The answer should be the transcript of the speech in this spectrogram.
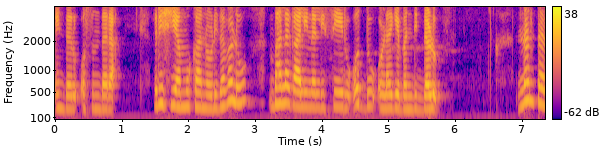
ಎಂದರು ವಸುಂಧರ. ರಿಷಿಯ ಮುಖ ನೋಡಿದವಳು ಬಲಗಾಲಿನಲ್ಲಿ ಸೇರು ಒದ್ದು ಒಳಗೆ ಬಂದಿದ್ದಳು. ನಂತರ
